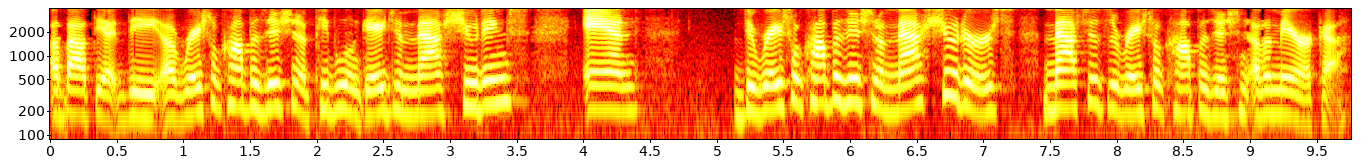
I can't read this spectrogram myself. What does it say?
about the the uh, racial composition of people who engage in mass shootings. And the racial composition of mass shooters matches the racial composition of america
